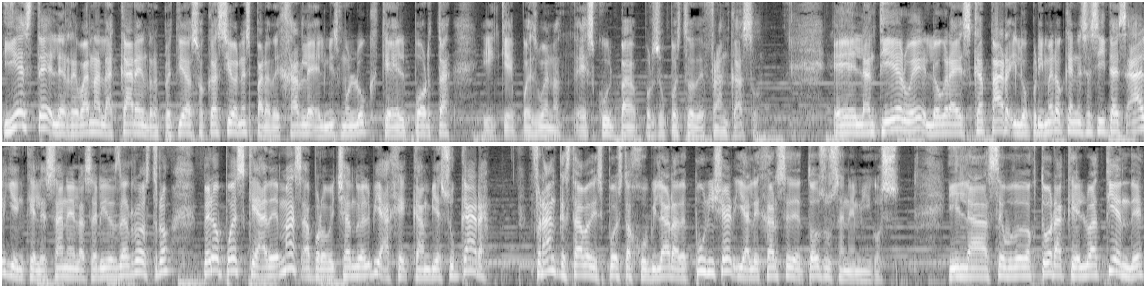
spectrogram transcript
y este le rebana la cara en repetidas ocasiones para dejarle el mismo look que él porta y que, pues bueno, es culpa, por supuesto, de Frank Castle. El antihéroe logra escapar y lo primero que necesita es alguien que le sane las heridas del rostro, pero pues que además, aprovechando el viaje, cambia su cara. Frank estaba dispuesto a jubilar a The Punisher y alejarse de todos sus enemigos. Y la pseudodoctora que lo atiende,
